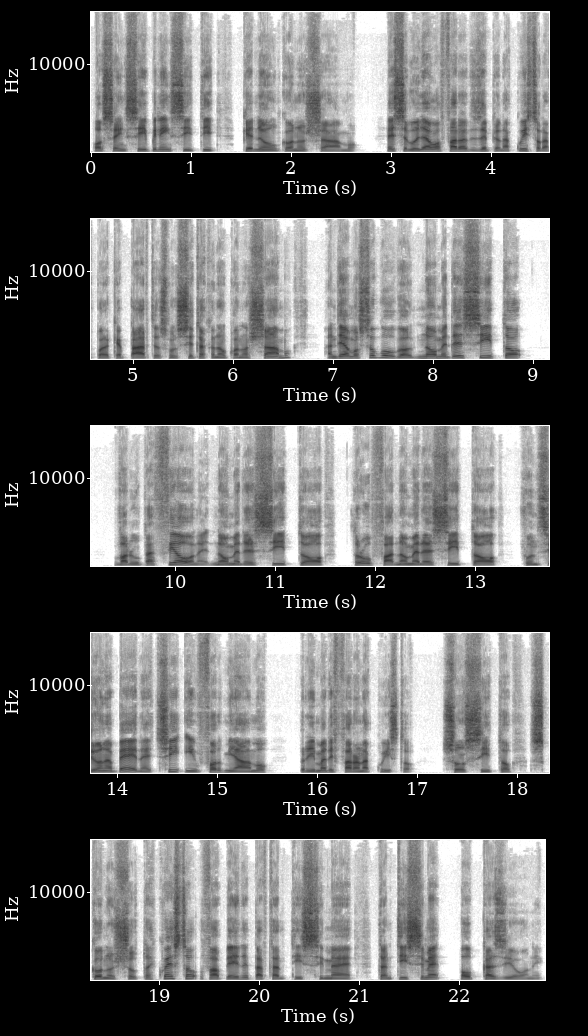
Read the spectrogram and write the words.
o sensibili in siti che non conosciamo. E se vogliamo fare ad esempio un acquisto da qualche parte sul sito che non conosciamo, andiamo su Google, nome del sito, valutazione, nome del sito truffa, nome del sito funziona bene, ci informiamo prima di fare un acquisto sul sito sconosciuto e questo va bene per tantissime, tantissime occasioni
